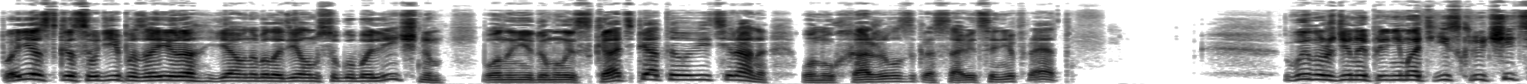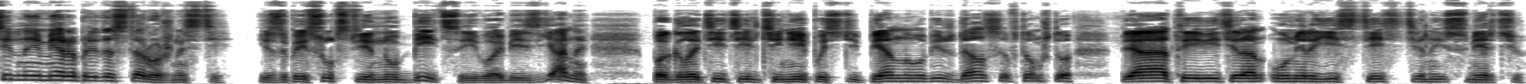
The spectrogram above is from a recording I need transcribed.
Поездка судьи Пазаира явно была делом сугубо личным. Он и не думал искать пятого ветерана. Он ухаживал за красавицей Нефред. Вынужденный принимать исключительные меры предосторожности из-за присутствия нубийца и его обезьяны, поглотитель теней постепенно убеждался в том, что пятый ветеран умер естественной смертью,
